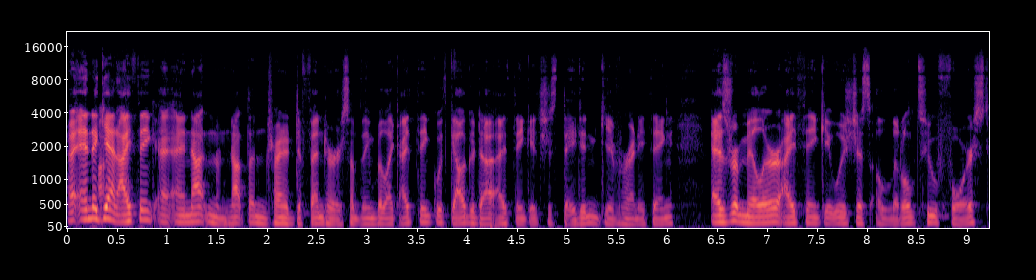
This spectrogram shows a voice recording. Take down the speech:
And again, I think, and not not that I'm trying to defend her or something, but like I think with Gal Gadot, I think it's just they didn't give her anything. Ezra Miller, I think it was just a little too forced.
